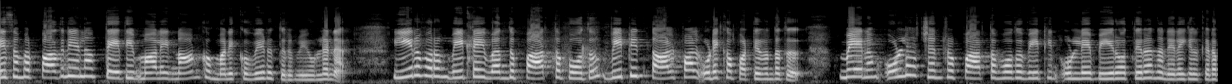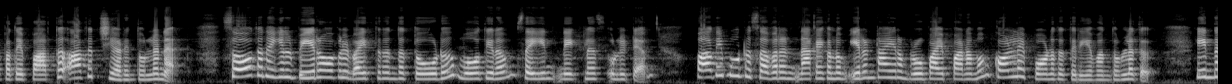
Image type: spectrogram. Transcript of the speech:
டிசம்பர் பதினேழாம் தேதி மாலை நான்கு மணிக்கு வீடு திரும்பியுள்ளனர். இருவரும் வீட்டை வந்து பார்த்தபோது வீட்டின் தாழ்பால் உடைக்கப்பட்டிருந்தது. மேலும் உள்ளே சென்று பார்த்தபோது வீட்டின் உள்ளே பீரோ திறந்த நிலையில் கிடப்பதை பார்த்து அதிர்ச்சி அடைந்துள்ளனர் சோதனையில் பீரோவில் வைத்திருந்த தோடு மோதிரம் செயின் நெக்லஸ் உள்ளிட்ட பதிமூன்று சவரன் நகைகளும் இரண்டாயிரம் ரூபாய் பணமும் கொள்ளை போனது தெரிய வந்துள்ளது. இந்த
